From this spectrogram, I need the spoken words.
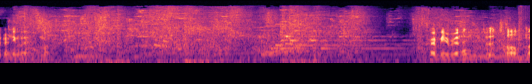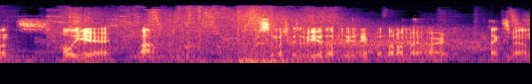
It anyway, come on. Premier into it 12 months. Whole year. Wow. So much because of you, love you Adrian, put one on my heart. Thanks man.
